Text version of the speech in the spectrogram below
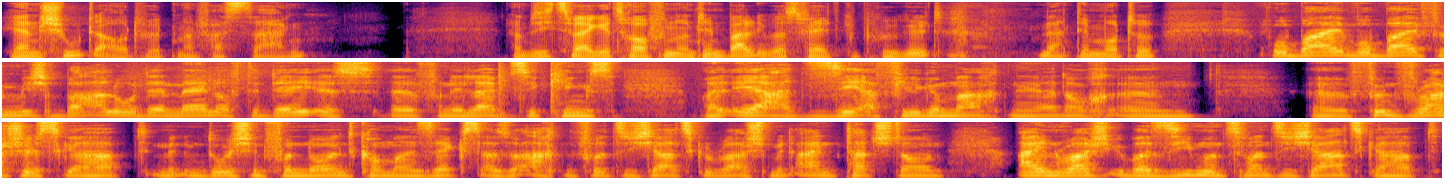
ja ein Shootout, würde man fast sagen. Haben sich zwei getroffen und den Ball übers Feld geprügelt. Nach dem Motto, Wobei, wobei für mich Barlow der Man of the Day ist äh, von den Leipzig Kings, weil er hat sehr viel gemacht. Ne? Er hat auch ähm, äh, fünf Rushes gehabt mit einem Durchschnitt von 9,6, also 48 Yards gerusht mit einem Touchdown, ein Rush über 27 Yards gehabt,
